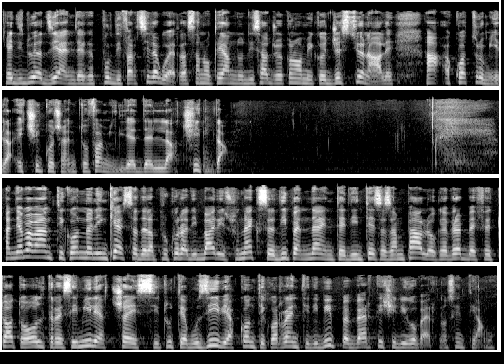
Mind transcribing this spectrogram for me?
e di due aziende che pur di farsi la guerra stanno creando un disagio economico e gestionale a 4.500 famiglie della città. Andiamo avanti con l'inchiesta della Procura di Bari su un ex dipendente di Intesa San Paolo che avrebbe effettuato oltre 6.000 accessi, tutti abusivi, a conti correnti di VIP e vertici di governo. Sentiamo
